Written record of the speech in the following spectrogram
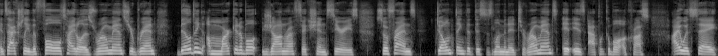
It's actually the full title is Romance Your Brand Building a Marketable Genre Fiction Series. So, friends, don't think that this is limited to romance. It is applicable across, I would say,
